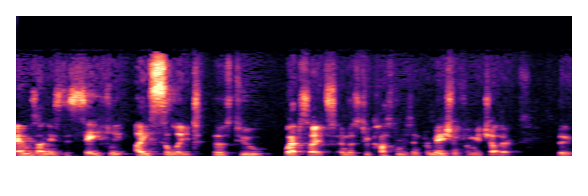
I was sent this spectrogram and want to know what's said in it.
Amazon needs to safely isolate those two websites and those two customers' information from each other. The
